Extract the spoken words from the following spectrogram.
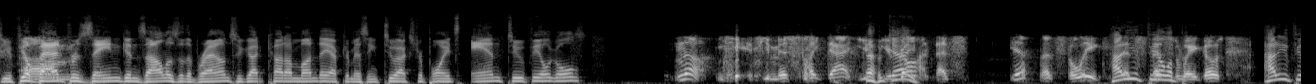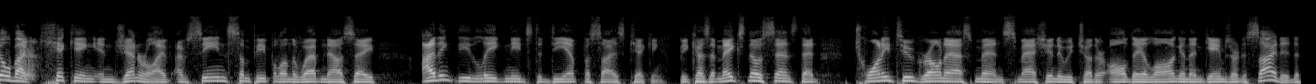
Do you feel bad Um, for Zane Gonzalez of the Browns, who got cut on Monday after missing two extra points and two field goals? No, if you miss like that, you, Okay. you're gone. That's yeah, that's the league. How do you feel That's ab- the way it goes. How do you feel about kicking in general? I've I've seen some people on the web now say, I think the league needs to de-emphasize kicking because it makes no sense that 22 grown-ass men smash into each other all day long and then games are decided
